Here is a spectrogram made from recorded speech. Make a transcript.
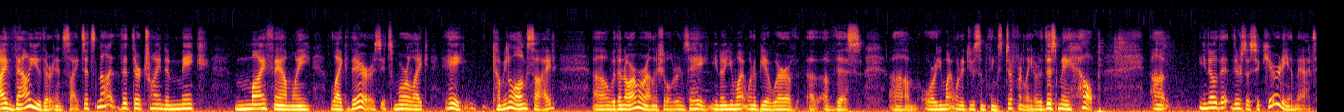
I value their insights. It's not that they're trying to make my family like theirs. It's more like, hey, coming alongside uh, with an arm around the shoulder and say, hey, you know, you might want to be aware of, of, of this, um, or you might want to do some things differently, or this may help. Uh, you know that there's a security in that.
